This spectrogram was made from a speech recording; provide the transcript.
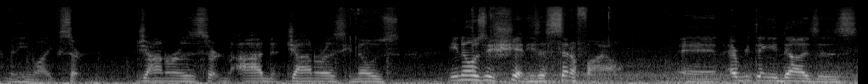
I mean, he likes certain genres, certain odd genres. He knows he knows his shit. He's a cinephile, and everything he does is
